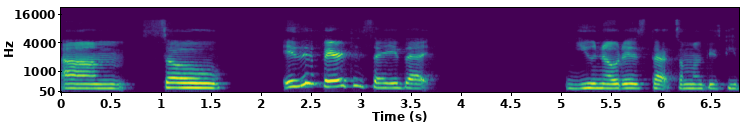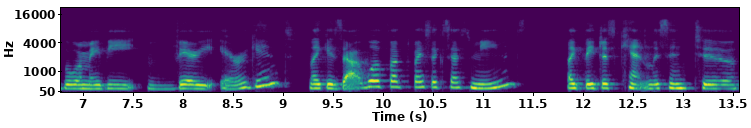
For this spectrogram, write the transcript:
Um, so is it fair to say that you noticed that some of these people were maybe very arrogant? Like, is that what fucked by success means? Like they just can't listen to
